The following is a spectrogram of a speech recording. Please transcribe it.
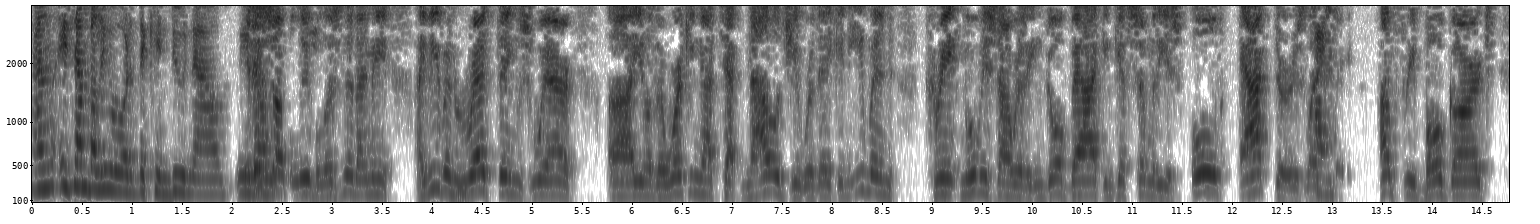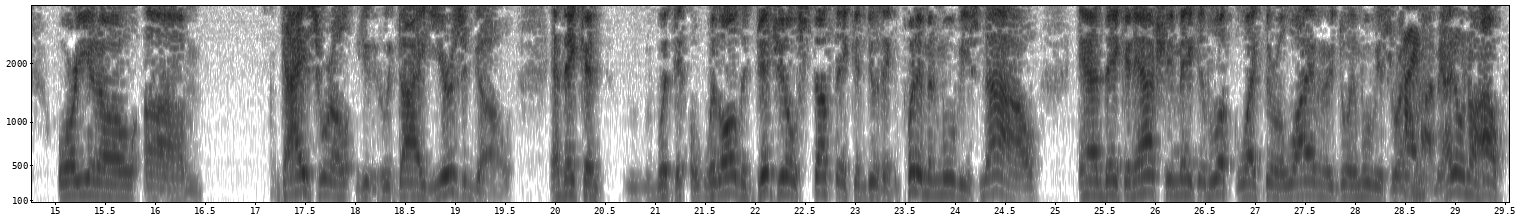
And it's unbelievable what they can do now. You It know, is unbelievable, isn't it? I mean, I've even read things where, uh, you know, they're working on technology where they can even create movies now where they can go back and get some of these old actors, like say Humphrey Bogart, or you know, um, guys who are who died years ago, and they can with the, with all the digital stuff they can do, they can put them in movies now. And they can actually make it look like they're alive and they're doing movies right, Right. now. I mean, I don't know how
